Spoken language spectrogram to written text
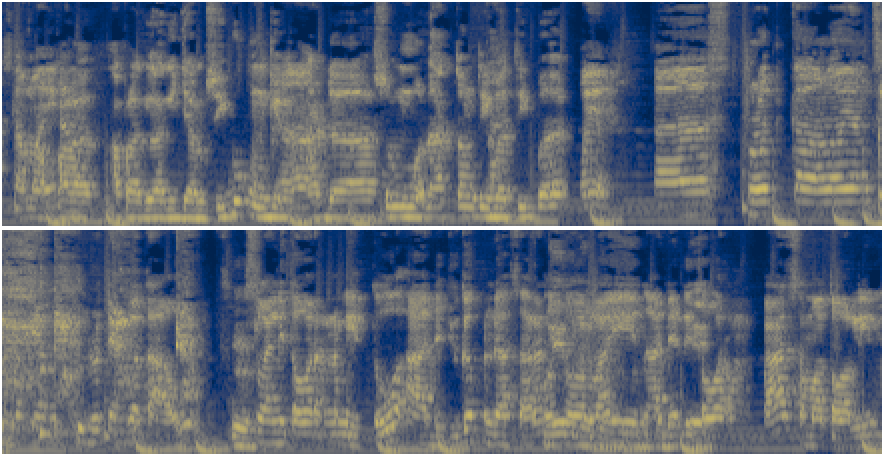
sama ya kan? apalagi, apalagi lagi jam sibuk mungkin Ah. ada semua datang tiba-tiba. Oh ya eh, menurut kalau yang seperti yang menurut yang gue tahu Hmm. selain di tower 6 itu ada juga pendaftaran Oh, di iya, tower bener, lain bener, ada di iya. tower 4 sama tower 5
